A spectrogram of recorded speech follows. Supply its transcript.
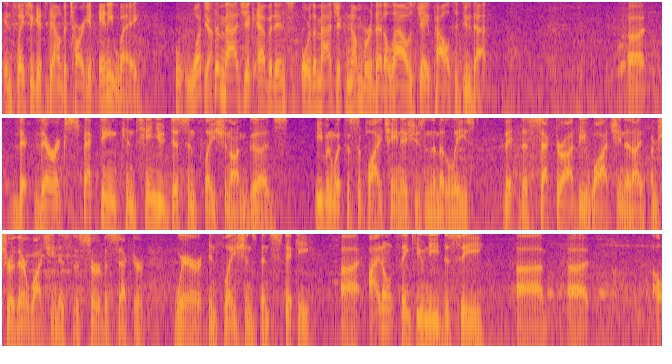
inflation gets down to target anyway. What's yeah. the magic evidence or the magic number that allows Jay Powell to do that? Uh, they're, they're expecting continued disinflation on goods, even with the supply chain issues in the Middle East. The, the sector I'd be watching, and I, I'm sure they're watching, is the service sector, where inflation's been sticky. Uh, I don't think you need to see uh, uh, a,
